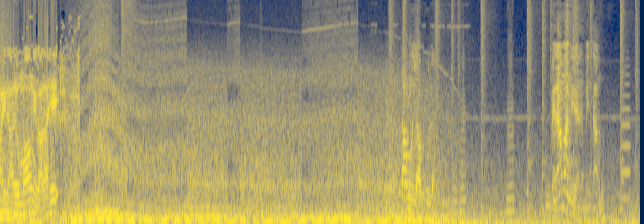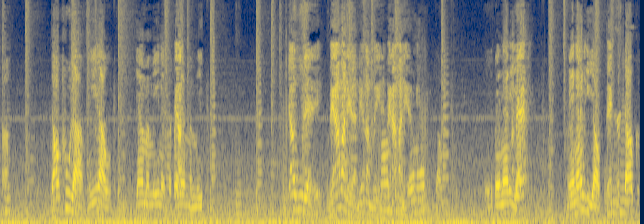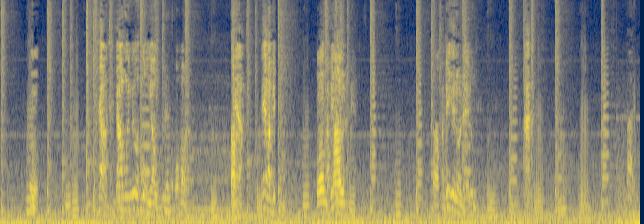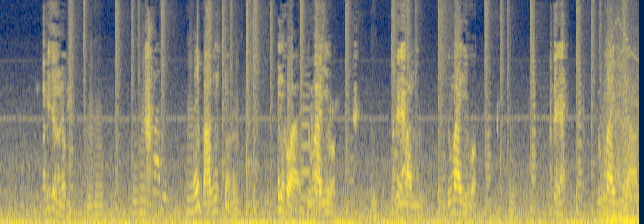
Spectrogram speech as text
ဖိုက်တာလိုမောင်းနေပါလားဟဲ့တောင်းဖို့ရောက်ဘူးလားဘယ်နားမှနေတယ်လဲမင်းတောင်းဟာရောက်ဘူးလားမေးတာကိုပြန်မမေးနဲ့တပည့်လည်းမမေးရောက်ဘူးတဲ့လေဘယ်နားမှနေတယ်မင်းကမေးတယ်ဘယ်နားမှနေတယ်ဘယ်နဲ့ရောက်ဘယ်နဲ့ဘယ်ရောက်ဘယ်နဲ့ထိရောက်ဘူးတောက်ဟေးဟဲ့တောင်းဝင်မျိုးအကုန်ရောက်ဘူးလေဘောပေါက် ဟာလားတဲ့မဖြစ်ဒဲမဖြစ်အားလို့မဖြစ်ရှင်လို့လေလို့ဟမ်မဖြစ်ရှင်လို့လေဟမ်မေးဘာဖြစ်ကျင်ပိတ်ခေါ်လူမကြီးပေါ့မဖြစ်လဲလူမကြီးပေါ့မဖြစ်လဲလူမကြီးလား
